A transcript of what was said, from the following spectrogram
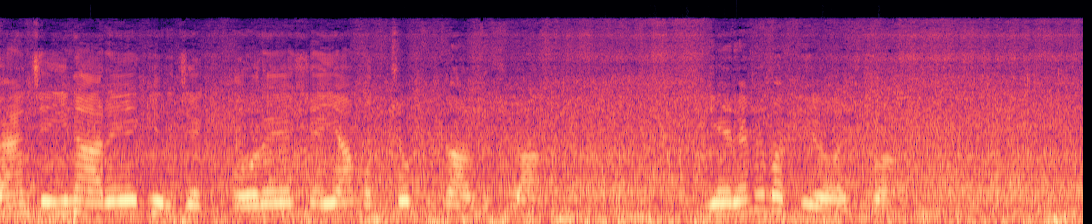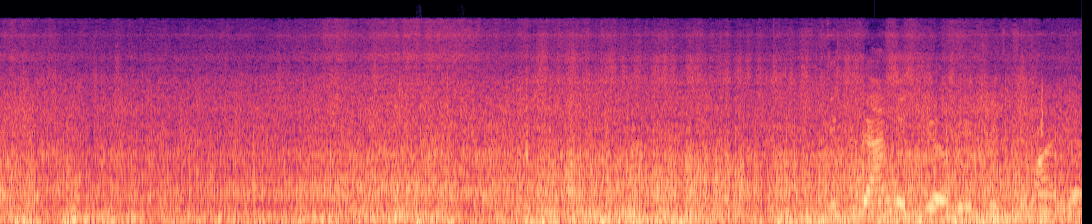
Bence yine araya girecek. Oraya şey yanmadı. Çok yukarıda şu an. Yere mi bakıyor acaba? Dipten geçiyor büyük ihtimalle.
